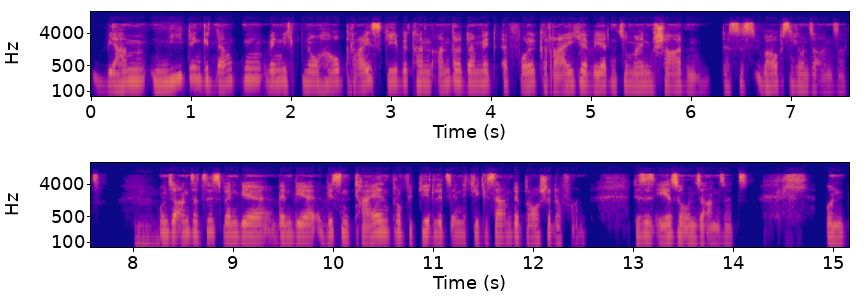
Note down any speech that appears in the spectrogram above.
wir haben nie den Gedanken, wenn ich Know-how preisgebe, kann anderer damit erfolgreicher werden zu meinem Schaden. Das ist überhaupt nicht unser Ansatz. Mhm. Unser Ansatz ist, wenn wir, wenn wir Wissen teilen, profitiert letztendlich die gesamte Branche davon. Das ist eher so unser Ansatz. Und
